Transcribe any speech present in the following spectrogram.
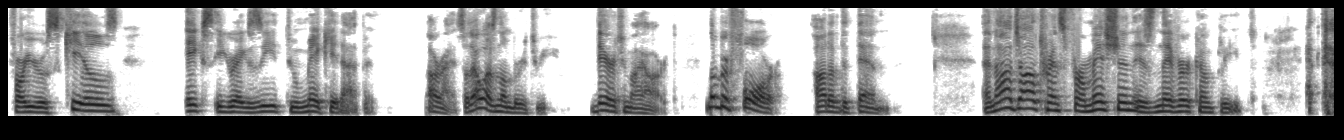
for your skills X, Y, Z to make it happen. All right. So that was number three. There to my heart. Number four out of the 10. An agile transformation is never complete.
